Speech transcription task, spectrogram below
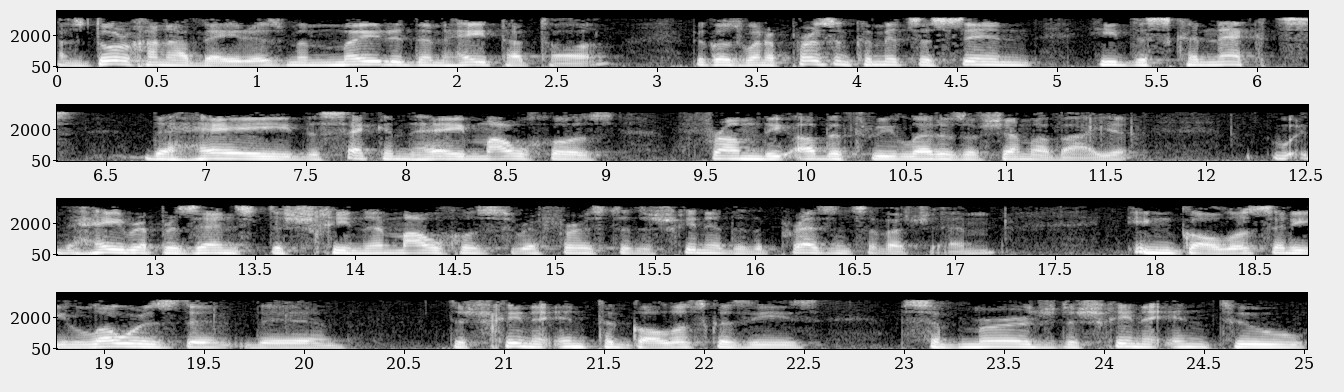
As dorchan averes memoired them hay tata because when a person commits a sin, he disconnects the hey, the second hey, malchus, from the other three letters of Shem Havaya. The hey represents the Shechina, malchus refers to the Shechina, to the presence of Hashem in Golos, and he lowers the the, the Shechina into Golos because he's submerged the Shechina into,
